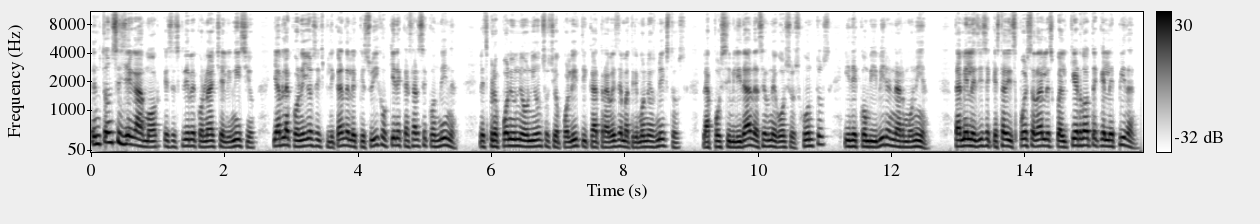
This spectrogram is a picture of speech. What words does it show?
Entonces llega Amor, que se escribe con H al inicio, y habla con ellos explicándole que su hijo quiere casarse con Dina. Les propone una unión sociopolítica a través de matrimonios mixtos, la posibilidad de hacer negocios juntos y de convivir en armonía. También les dice que está dispuesto a darles cualquier dote que le pidan.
